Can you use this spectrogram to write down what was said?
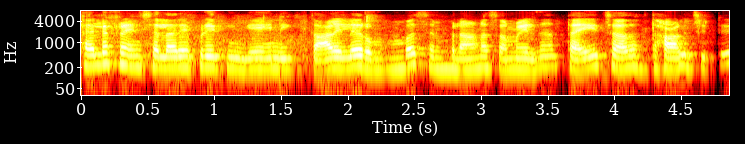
ஹலோ ஃப்ரெண்ட்ஸ் எல்லோரும் எப்படி இருக்கீங்க? இன்றைக்கி காலையில் ரொம்ப சிம்பிளான சமையல் தான். தயிர் சாதம் தாளிச்சிட்டு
